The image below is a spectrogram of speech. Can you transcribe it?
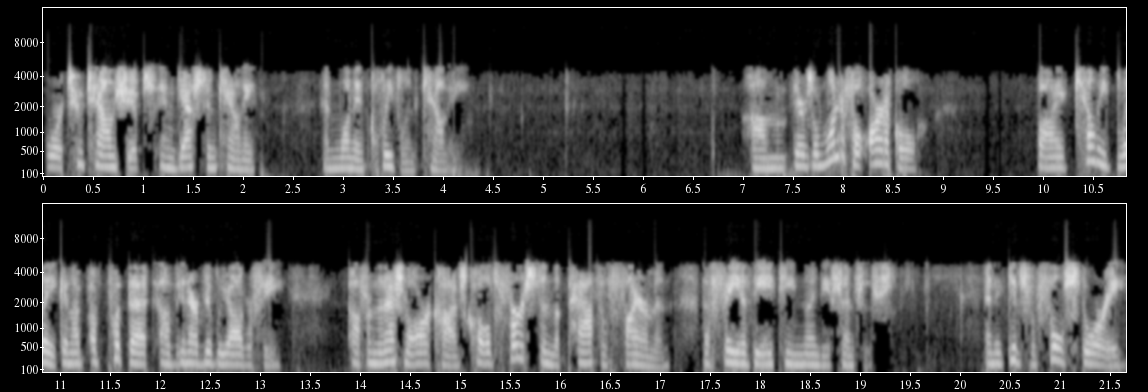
were two townships in Gaston County and one in Cleveland County. Um, there's a wonderful article by Kellee Blake, and I've, I've put that uh, in our bibliography, uh, from the National Archives called First in the Path of Firemen, The Fate of the 1890 Census and it gives the full story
